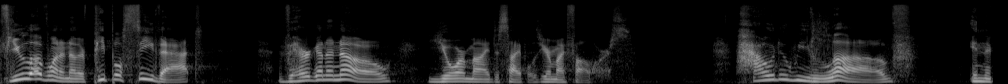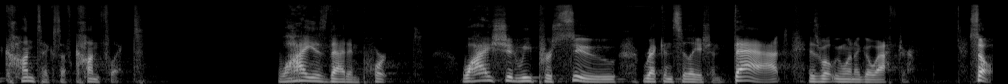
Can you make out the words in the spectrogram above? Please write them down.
If you love one another, people see that, they're going to know you're my disciples, you're my followers. How do we love in the context of conflict? Why is that important? Why should we pursue reconciliation? That is what we want to go after. So,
